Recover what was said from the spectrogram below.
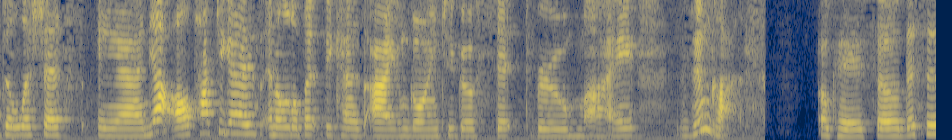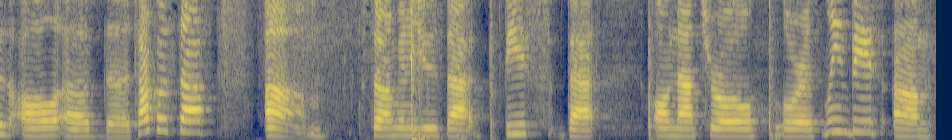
delicious. And yeah, I'll talk to you guys in a little bit because I am going to go sit through my Zoom class. Okay, so this is all of the taco stuff. Um, so I'm going to use that beef, that all natural Laura's lean beef. Um,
